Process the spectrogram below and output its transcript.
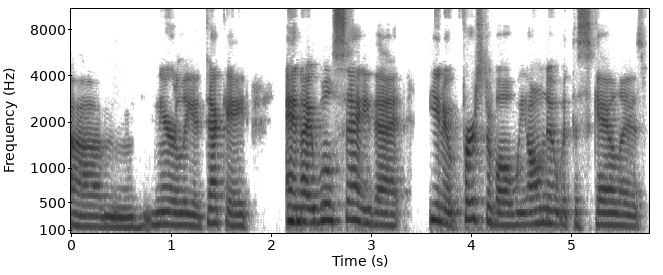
um, nearly a decade, and I will say that you know, first of all, we all know what the scale is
